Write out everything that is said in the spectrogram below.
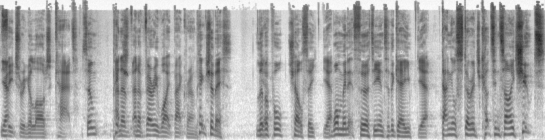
Yeah. featuring a large cat So and a, and a very white background. picture this. Liverpool, Chelsea. Yeah. One minute 30 into the game. Yeah. Daniel Sturridge cuts inside, shoots.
